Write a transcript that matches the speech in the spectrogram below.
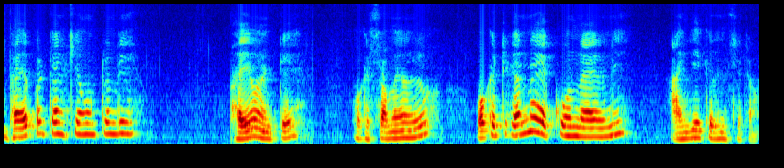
భయపడటానికి ఏముంటుంది? భయం అంటే ఒక సమయంలో ఒకటి కన్నా ఎక్కువ ఉన్నాయని అంగీకరించటం.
